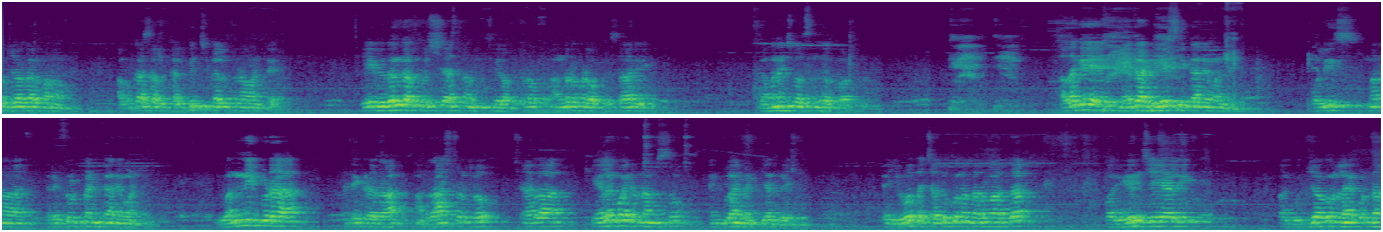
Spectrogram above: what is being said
ఉద్యోగాలు మనం అవకాశాలు కల్పించగలుగుతున్నామంటే ఏ విధంగా కృషి చేస్తాం మీరు అందరూ అందరూ కూడా ఒకసారి గమనించవలసిందిగా కోరుతున్నాం. అలాగే మెగా డిఎస్సి కానివ్వండి పోలీస్ మన రిక్రూట్మెంట్ కానివ్వండి ఇవన్నీ కూడా అంటే ఇక్కడ రా మన రాష్ట్రంలో చాలా కీలకమైన అంశం ఎంప్లాయ్మెంట్ జనరేషన్ అంటే యువత చదువుకున్న తర్వాత వారు ఏం చేయాలి? వాళ్ళకి ఉద్యోగం లేకుండా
